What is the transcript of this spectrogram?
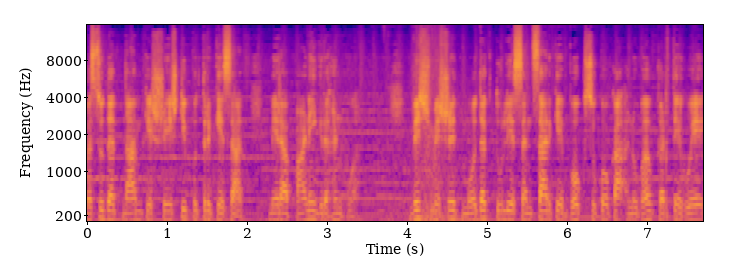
वसुदत्त नाम के श्रेष्ठी पुत्र के साथ मेरा पाणी ग्रहण हुआ। विष मिश्रित मोदक तुल्य संसार के भोग सुखों का अनुभव करते हुए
